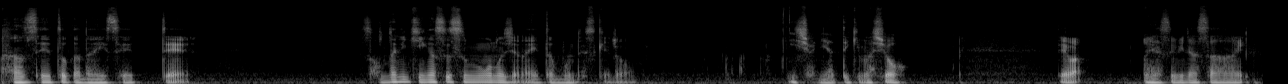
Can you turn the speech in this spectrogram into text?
反省とか内省ってそんなに気が進むものじゃないと思うんですけど一緒にやっていきましょう。ではおやすみなさい。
